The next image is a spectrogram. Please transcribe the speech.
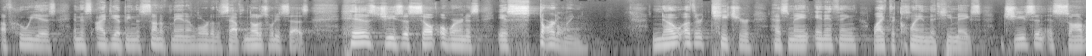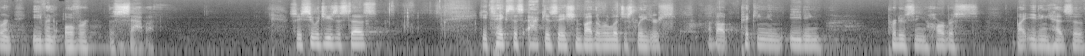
of who he is, and this idea of being the Son of Man and Lord of the Sabbath. Notice what he says. His Jesus self awareness is startling. No other teacher has made anything like the claim that he makes. Jesus is sovereign even over the Sabbath. So, you see what Jesus does? He takes this accusation by the religious leaders about picking and eating producing harvests by eating heads of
